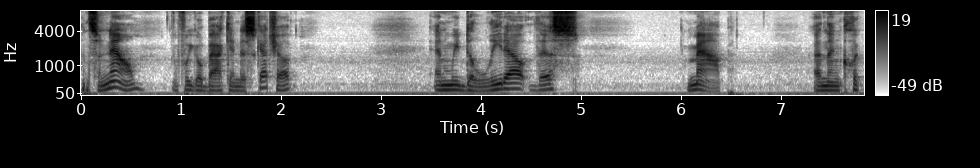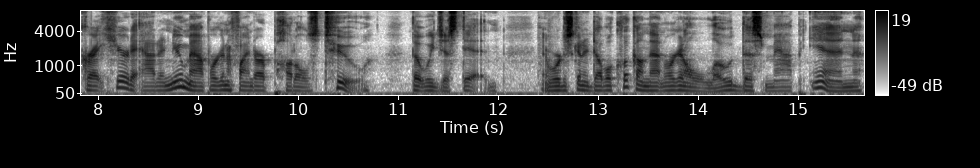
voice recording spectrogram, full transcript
And so now, if we go back into SketchUp and we delete out this map and then click right here to add a new map, we're going to find our Puddles 2 that we just did. And we're just going to double click on that and we're going to load this map in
